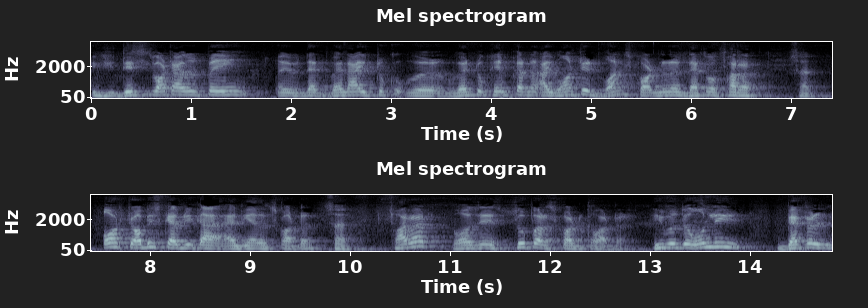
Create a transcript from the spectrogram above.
this is what I was paying. Uh, that when I took uh, went to Khemkaran, I wanted one squadron, and that was Farhat Sir. or Chobis Kavrika, any other squadron. Sir. Farhat was a super squad commander. He was the only battle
